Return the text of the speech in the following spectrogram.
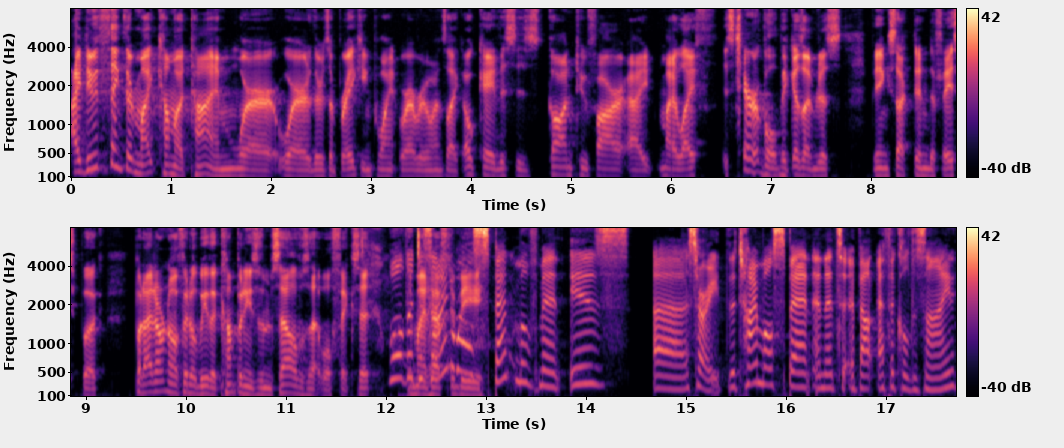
I do think there might come a time where where there's a breaking point where everyone's like, okay, this has gone too far. I my life is terrible because I'm just being sucked into Facebook. But I don't know if it'll be the companies themselves that will fix it. Well, the It design have to well be spent movement is. Uh, sorry, the time well spent, and it's about ethical design.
